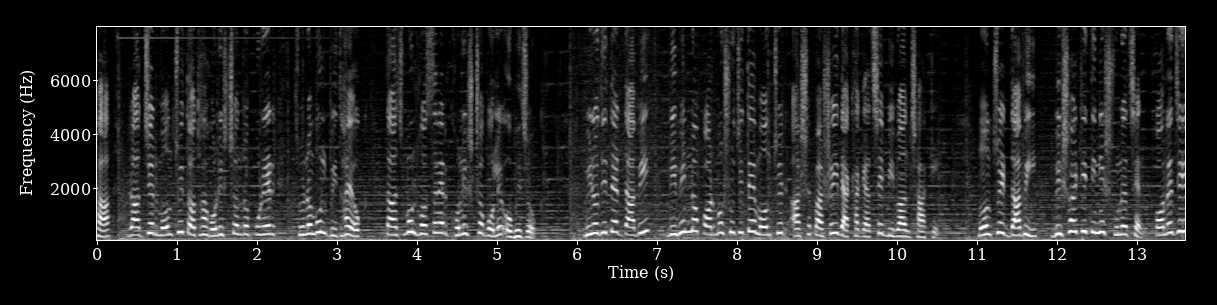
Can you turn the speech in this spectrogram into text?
ঝা, রাজ্যের মন্ত্রী তথা হরিশ্চন্দ্রপুরের তৃণমূল বিধায়ক তাজমুল হোসেনের ঘনিষ্ঠ বলে অভিযোগ। বিরোধীদের দাবি, বিভিন্ন কর্মসূচিতে মন্ত্রীর আশেপাশেই দেখা গেছে বিমান ঝাকে। মন্ত্রীর দাবি, বিষয়টি তিনি শুনেছেন, কলেজে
